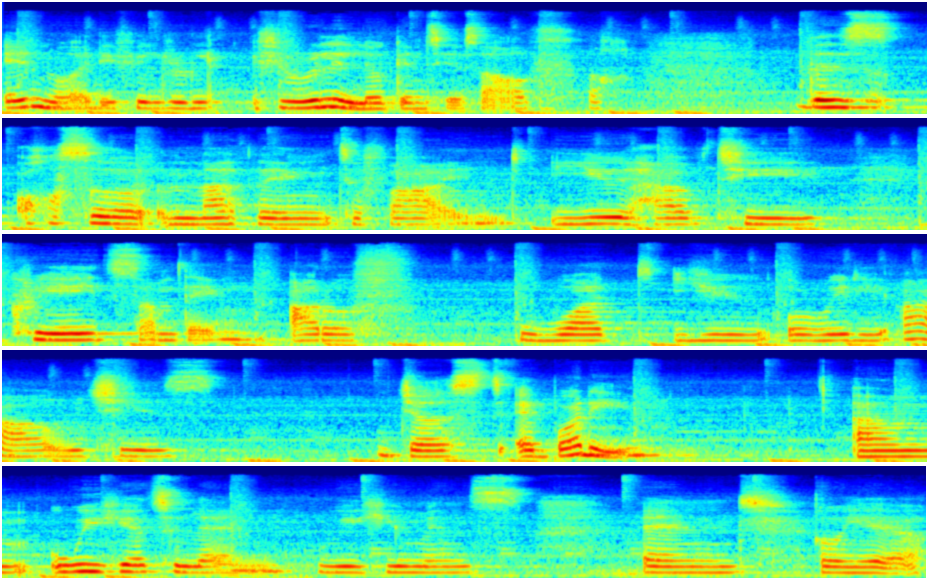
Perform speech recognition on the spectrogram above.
inward if you really, if you really look into yourself there's also nothing to find. You have to create something out of what you already are, which is just a body. Um, we're here to learn. We're humans, and oh yeah,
